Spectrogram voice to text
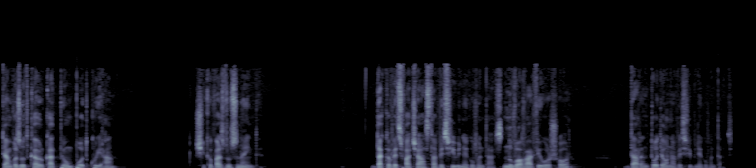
te-am văzut că ai urcat pe un pod cu ea și că v-ați dus înainte. Dacă veți face asta, veți fi binecuvântați. Nu vă va fi ușor, dar întotdeauna veți fi binecuvântați.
